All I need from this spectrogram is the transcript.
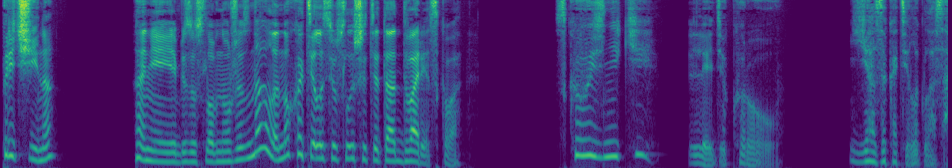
Причина? О ней я, безусловно, уже знала, но хотелось услышать это от дворецкого. «Сквозняки, леди Кроу». Я закатила глаза.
